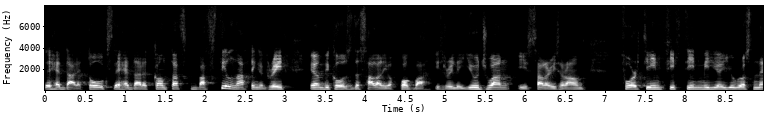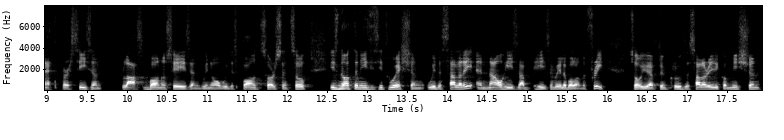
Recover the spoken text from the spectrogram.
They had direct talks, they had direct contacts, but still nothing agreed, even because the salary of Pogba is really huge one. His salary is around 14, 15 million euros net per season, plus bonuses, and we know with the sponsors. And so it's not an easy situation with the salary. And now he's he's available on the free. So you have to include the salary, the commission.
